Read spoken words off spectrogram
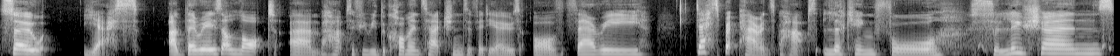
So, yes, uh, there is a lot, um, perhaps if you read the comment sections of videos, of very desperate parents, perhaps looking for solutions,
